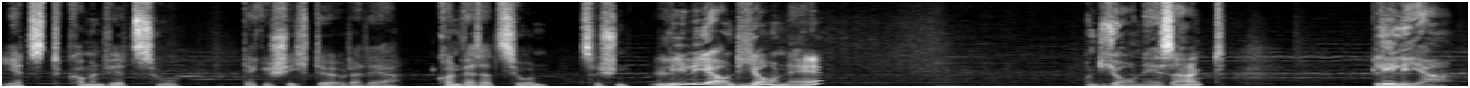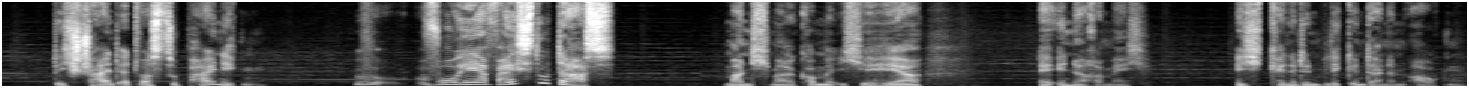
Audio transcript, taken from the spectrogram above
Jetzt kommen wir zu der Geschichte oder der Konversation zwischen Lilia und Yone. Und Yone sagt, Lilia, dich scheint etwas zu peinigen. W woher weißt du das? Manchmal komme ich hierher, erinnere mich. Ich kenne den Blick in deinen Augen.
